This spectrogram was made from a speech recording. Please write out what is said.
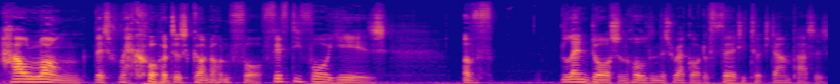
how long this record has gone on for 54 years of Len Dawson holding this record of 30 touchdown passes.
